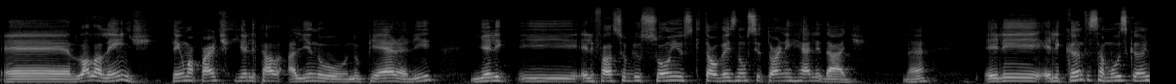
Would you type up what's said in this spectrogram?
É, La La Land tem uma parte que ele tá ali no, no Pierre ali, e ele, e ele fala sobre os sonhos que talvez não se tornem realidade, né? Ele, ele canta essa música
